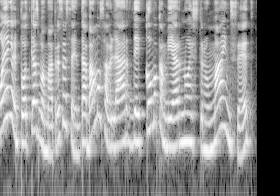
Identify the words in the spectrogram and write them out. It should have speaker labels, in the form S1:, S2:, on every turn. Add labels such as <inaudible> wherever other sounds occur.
S1: Hoy en el podcast Mamá 360 vamos a hablar de cómo cambiar nuestro mindset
